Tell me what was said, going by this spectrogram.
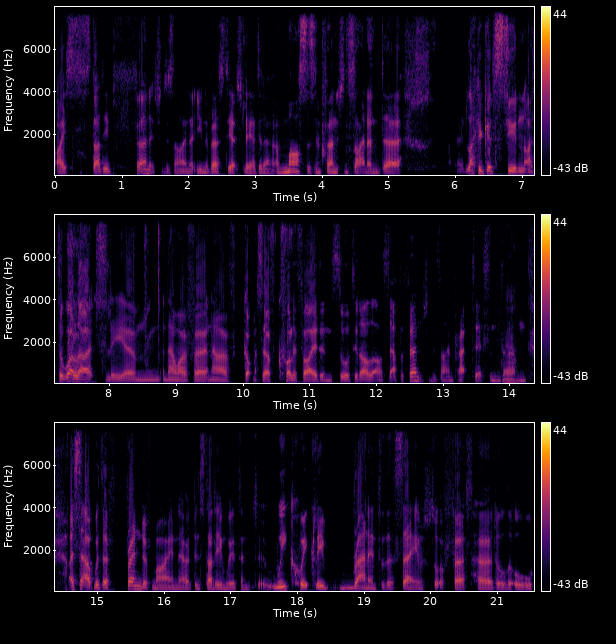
I studied furniture design at university. Actually, I did a, a master's in furniture design, and uh, like a good student, I thought, well, actually, um, now I've uh, now I've got myself qualified and sorted. I'll, I'll set up a furniture design practice, and yeah. um, I set up with a friend of mine who I'd been studying with, and we quickly ran into the same sort of first hurdle that all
